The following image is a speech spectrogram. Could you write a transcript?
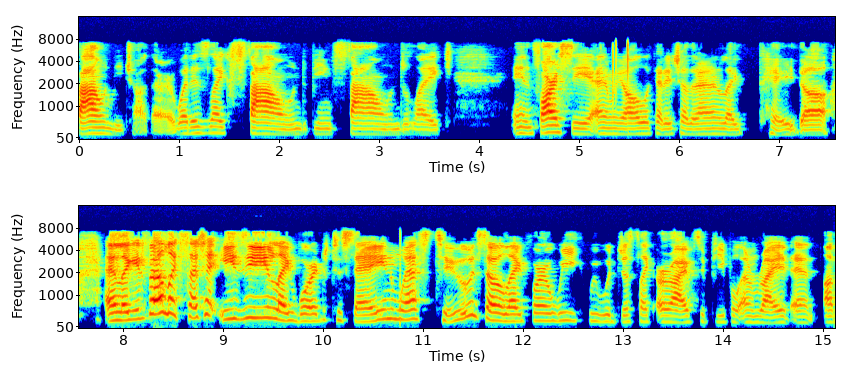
found each other. What is like found being found like in Farsi and we all look at each other and like payda and like it felt like such an easy like word to say in West too. So like for a week we would just like arrive to people and write and uh,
